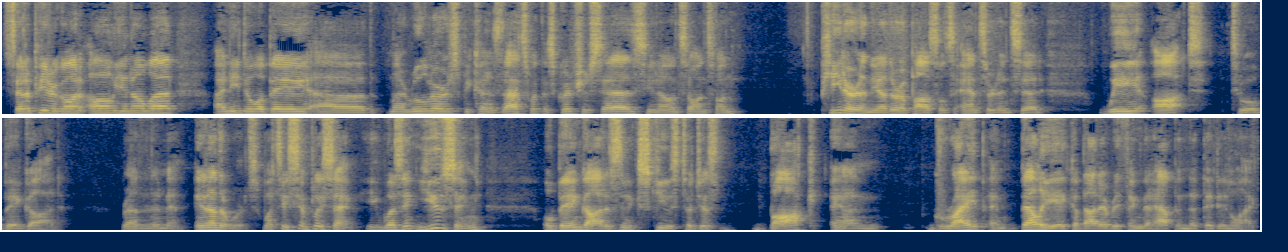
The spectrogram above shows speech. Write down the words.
Instead of Peter going, Oh, you know what? I need to obey uh, my rulers because that's what the scripture says, you know, and so on and so on. Peter and the other apostles answered and said, We ought to obey God rather than men. In other words, what's he simply saying? He wasn't using obeying God as an excuse to just balk and gripe and bellyache about everything that happened that they didn't like.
